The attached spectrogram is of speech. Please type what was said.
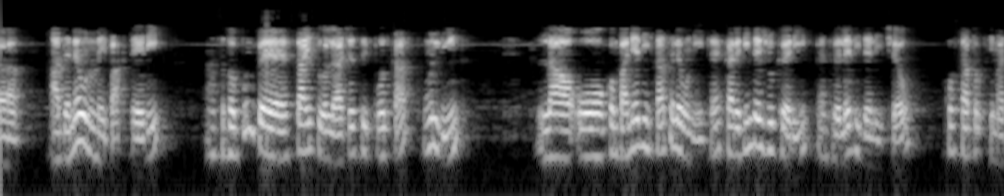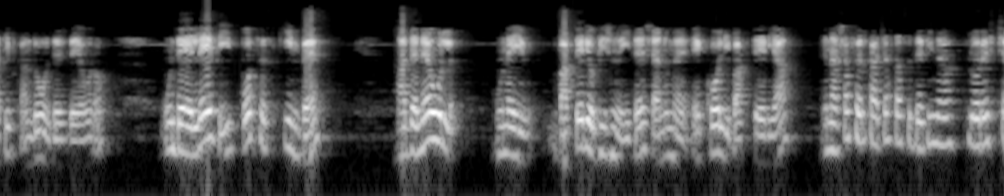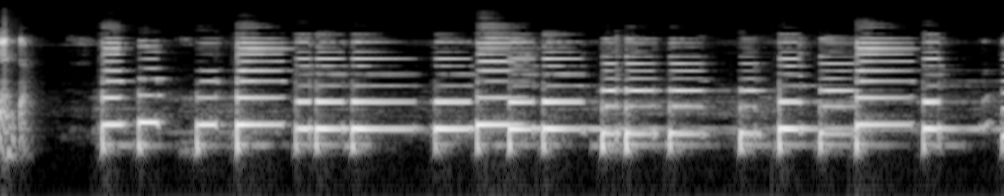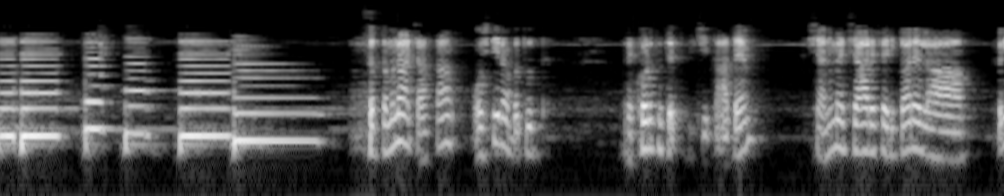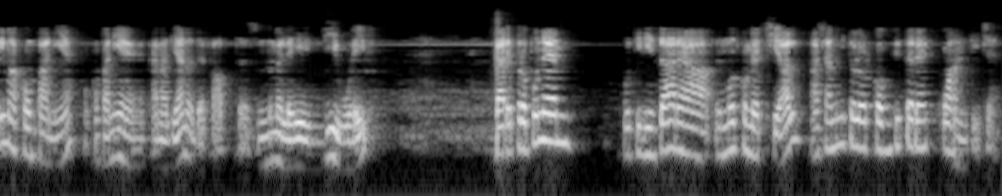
ADN-ul unei bacterii, am să vă pun pe site-ul acestui podcast un link la o companie din Statele Unite care vinde jucării pentru elevii de liceu, costă aproximativ cam 20 de euro, unde elevii pot să schimbe ADN-ul unei bacterii obișnuite, și anume E. coli bacteria, în așa fel ca aceasta să devină fluorescentă. Aceasta, o știre a bătut recordul de publicitate și anume cea referitoare la prima companie, o companie canadiană de fapt, sub numele ei D-Wave, care propune utilizarea în mod comercial așa numitelor computere cuantice.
